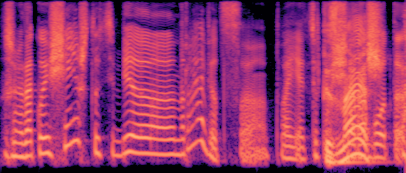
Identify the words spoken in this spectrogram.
Слушай, у меня такое ощущение, что тебе нравится твоя текущая Ты знаешь, работа.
